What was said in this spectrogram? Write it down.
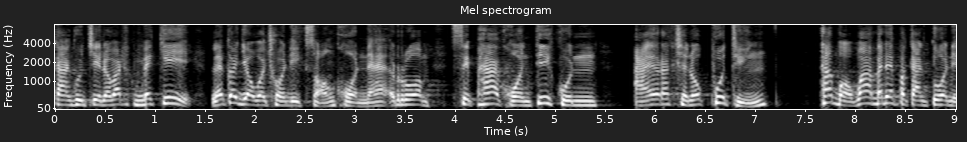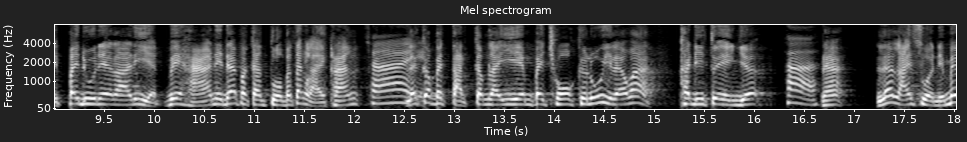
การคุณจิรวัตรคุณเบกกี้ แล้วก็เยาวชนอีกสองคนนะฮะ รวม 15 คนที่คุณไอซ์รักชนกพูดถึง ถ้าบอกว่าไม่ได้ประกันตัวเนี่ยไปดูในรายละเอียด เวหาเนี่ยได้ประกันตัวมาตั้งหลายครั้งใช่แล้วก็ไปตัดกำไรเอ็มไปโชว์คือรู้อยู่แล้วว่า คดีตัวเองเยอะค่ะนะฮะและหลายส่วนเนี่ยไม่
